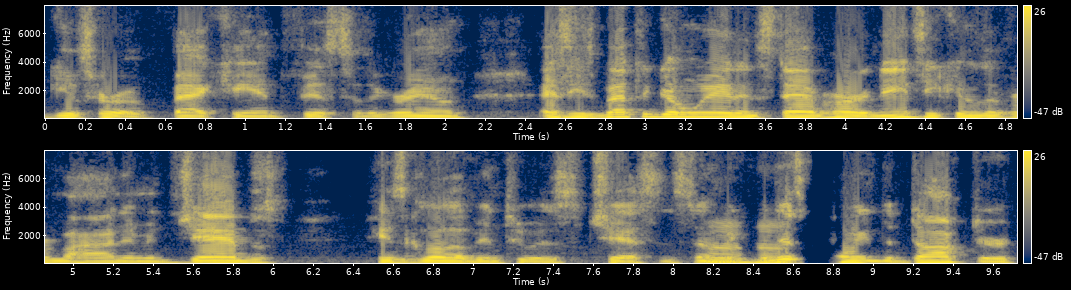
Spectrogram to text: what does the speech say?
gives her a backhand fist to the ground. As he's about to go in and stab her, Nancy comes up from behind him and jabs his glove into his chest and stomach. At this point, the doctor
